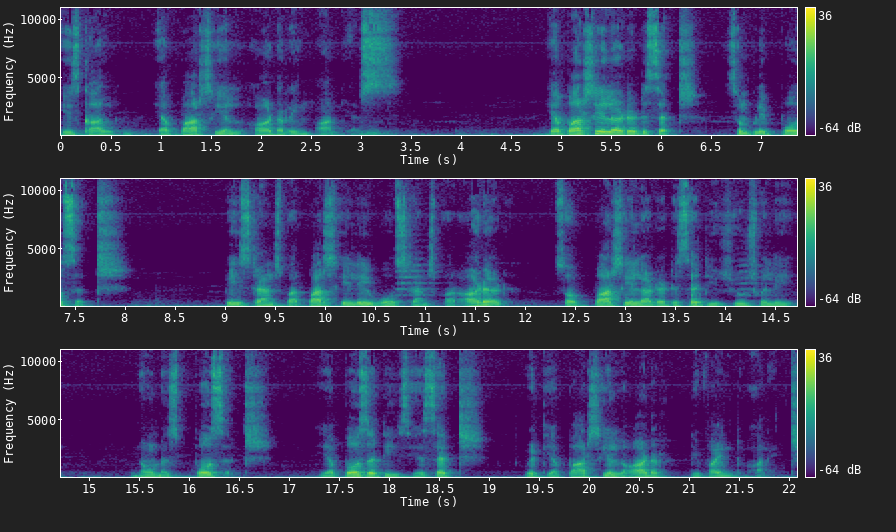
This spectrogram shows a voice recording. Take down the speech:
is called a partial ordering on S. A partial ordered set, simply poset. P stands for partially, O stands for ordered. So, partial ordered set is usually known as poset. A poset is a set with a partial order defined on it.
